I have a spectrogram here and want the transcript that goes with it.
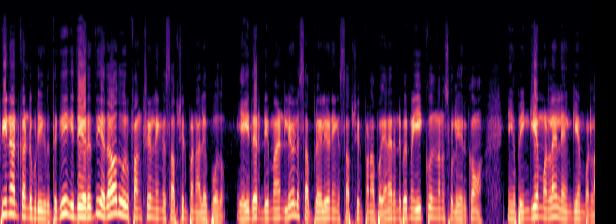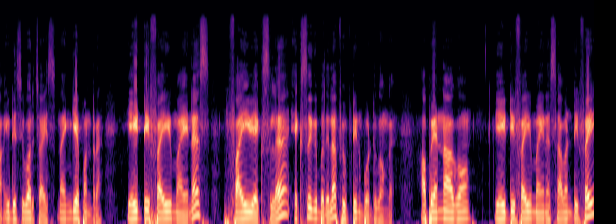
பி நாட் கண்டுபிடிக்கிறதுக்கு இதை எடுத்து ஏதாவது ஒரு ஃபங்க்ஷன் நீங்கள் சப்ஸ்டியூட் பண்ணாலே போதும். எய்தர் டிமாண்ட்லேயோ இல்லை சப்ளைலையோ நீங்கள் சப்ஸ்டியூட் பண்ணால் போதும். ஏன்னா ரெண்டு பேருமே ஈக்குவல் தானே சொல்லியிருக்கோம். நீங்கள் இப்போ இங்கேயும் பண்ணலாம் இல்லை எங்கேயும் பண்ணலாம். இட் இஸ் யுவர் சாய்ஸ் நான் இங்கேயே பண்ணுறேன் எயிட்டி ஃபைவ் மைனஸ் ஃபைவ் எக்ஸில் எக்ஸுக்கு பதிலாக ஃபிஃப்டீன் போட்டுக்கோங்க. அப்போ என்ன ஆகும்? Eighty five minus seventy five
